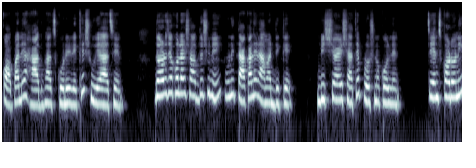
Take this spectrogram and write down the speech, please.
কপালে হাত ভাঁজ করে রেখে শুয়ে আছেন। দরজা খোলার শব্দ শুনেই উনি তাকালেন আমার দিকে। বিস্ময়ের সাথে প্রশ্ন করলেন চেঞ্জ করনি?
